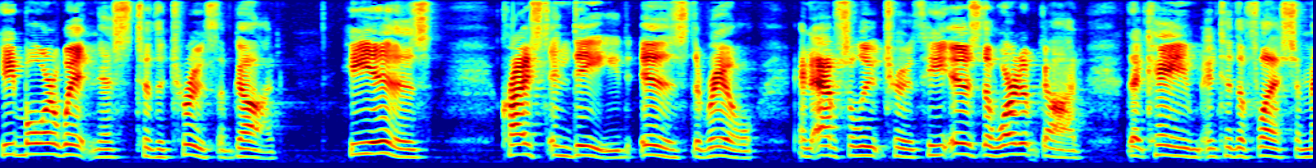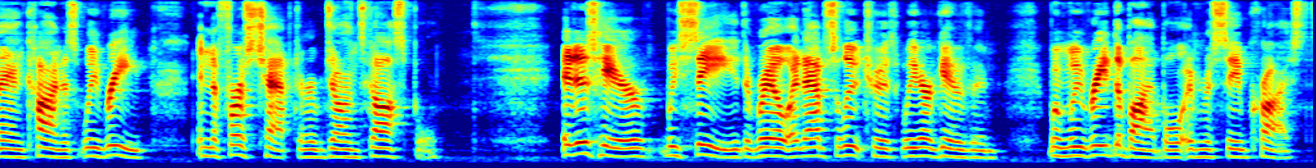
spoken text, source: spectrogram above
he bore witness to the truth of God. He is, Christ indeed is the real and absolute truth. He is the Word of God that came into the flesh of mankind, as we read in the first chapter of John's Gospel. It is here we see the real and absolute truth we are given when we read the Bible and receive Christ.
